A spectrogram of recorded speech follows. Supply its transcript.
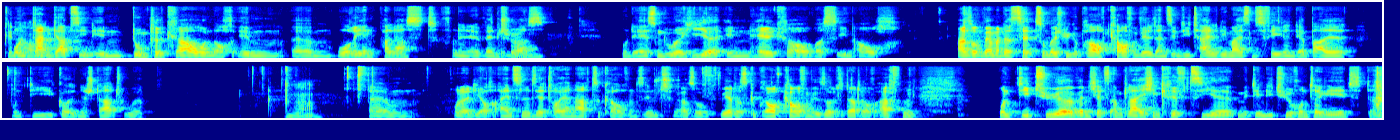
Genau. Und dann gab es ihn in Dunkelgrau noch im ähm, Orientpalast von den Adventurers. Genau. Und er ist nur hier in Hellgrau, was ihn auch also wenn man das Set zum Beispiel gebraucht kaufen will, dann sind die Teile, die meistens fehlen, der Ball und die goldene Statue. Ja. Ähm, oder die auch einzeln sehr teuer nachzukaufen sind. Also wer das gebraucht kaufen will, sollte darauf achten. Und die Tür, wenn ich jetzt am gleichen Griff ziehe, mit dem die Tür runtergeht, dann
